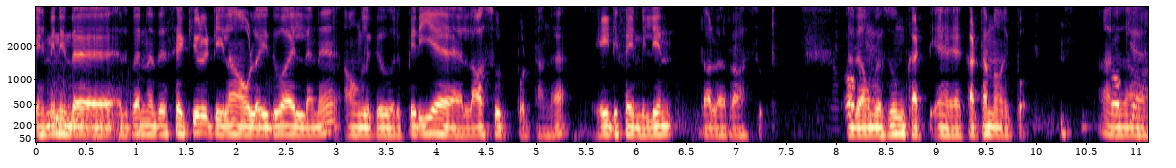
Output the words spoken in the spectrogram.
ஐ மீன் இந்த அது பேர் என்னது செக்யூரிட்டிலாம் அவ்வளோ இதுவாக இல்லைன்னு அவங்களுக்கு ஒரு பெரிய லாசூட் போட்டாங்க. Eighty five million dollar lawsuit அது அவங்க ஜூம் கட்டி அஹ், கட்டணும் இப்போ. அதுதான்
